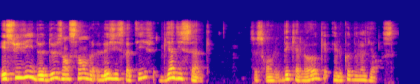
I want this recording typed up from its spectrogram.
et suivie de deux ensembles législatifs bien distincts ce seront le décalogue et le code de l'alliance,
